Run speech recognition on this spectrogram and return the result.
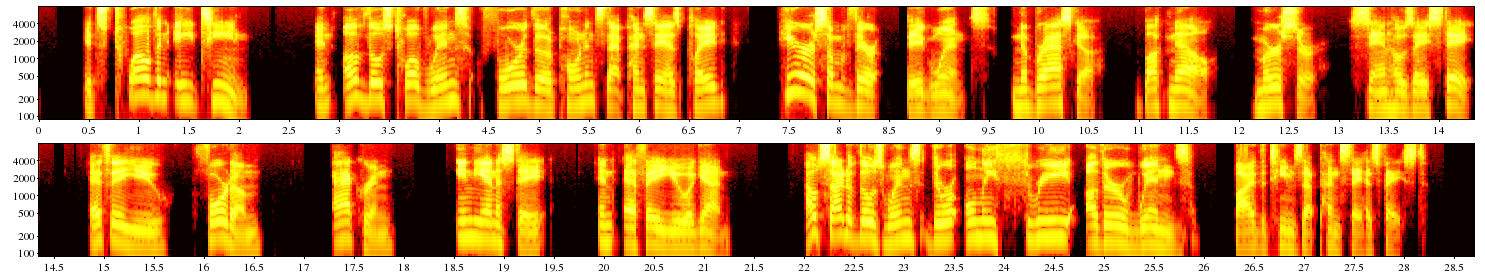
it's 12 and 18. And of those 12 wins for the opponents that Penn State has played, here are some of their big wins Nebraska, Bucknell, Mercer, San Jose State, FAU, Fordham, Akron, Indiana State, and FAU again. Outside of those wins, there were only three other wins by the teams that Penn State has faced.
